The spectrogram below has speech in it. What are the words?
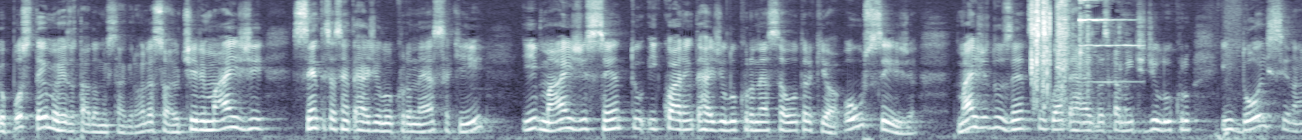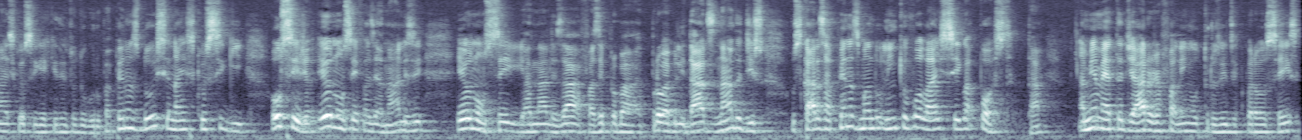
eu postei o meu resultado no Instagram. Olha só, eu tive mais de 160 reais de lucro nessa aqui e mais de 140 reais de lucro nessa outra aqui, ó. Ou seja, mais de 250 reais basicamente de lucro em dois sinais que eu segui aqui dentro do grupo. Apenas dois sinais que eu segui. Ou seja, eu não sei fazer análise, eu não sei analisar, fazer proba probabilidades, nada disso. Os caras apenas mandam o link, eu vou lá e sigo a aposta, tá? A minha meta diária, eu já falei em outros vídeos aqui para vocês,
